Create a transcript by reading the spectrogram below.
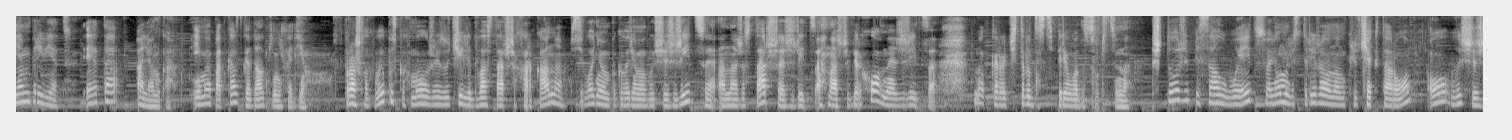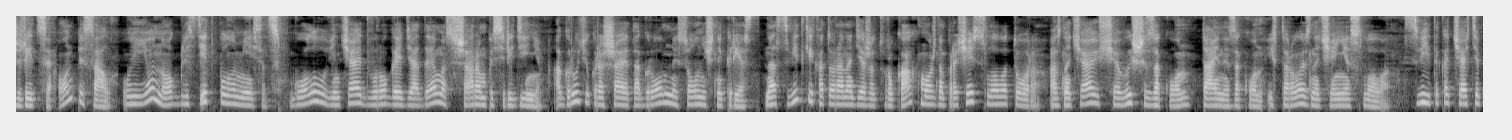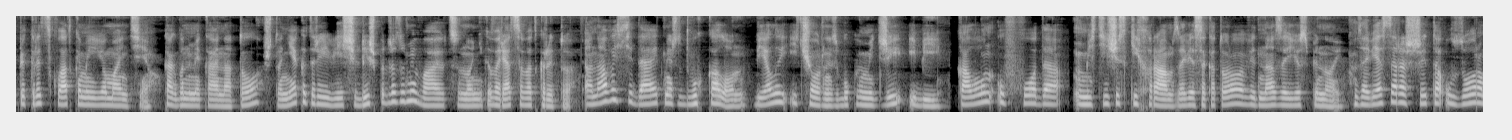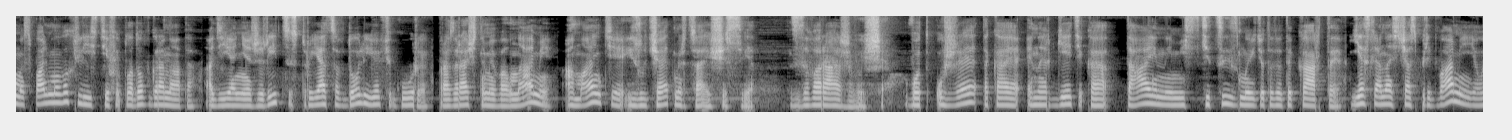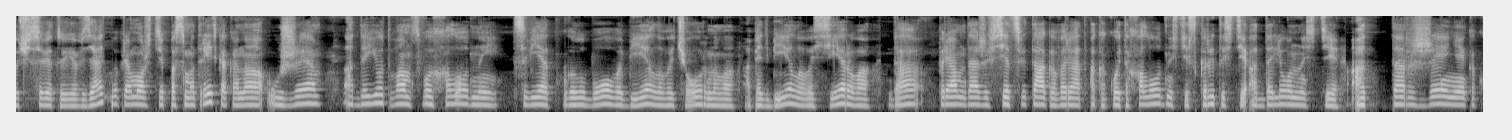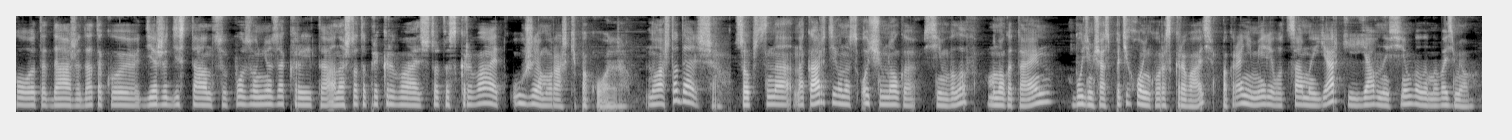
Всем привет! Это Аленка и мой подкаст «Гадалки не ходи». В прошлых выпусках мы уже изучили два старших аркана. Сегодня мы поговорим о высшей жрице, она же старшая жрица, она же верховная жрица. Ну, короче, трудности перевода, собственно. Что же писал Уэйд в своем иллюстрированном ключе к Таро о высшей жрице? Он писал, у ее ног блестит полумесяц, голову венчает двурогая диадема с шаром посередине, а грудь украшает огромный солнечный крест. На свитке, который она держит в руках, можно прочесть слово Тора, означающее высший закон, тайный закон и второе значение слова. Свиток отчасти прикрыт складками ее мантии, как бы намекая на то, что некоторые вещи лишь подразумеваются, но не говорятся в открытую. Она восседает между двух колонн, белый и черный, с буквами G и B. Колонн у входа в мистический храм, завеса которого видна за ее спиной. Завеса расшита узором из пальмовых листьев и плодов граната. Одеяния жрицы струятся вдоль ее фигуры прозрачными волнами, а мантия излучает мерцающий свет завораживающе. Вот уже такая энергетика тайны, мистицизма идет от этой карты. Если она сейчас перед вами, я очень советую ее взять. Вы прям можете посмотреть, как она уже отдает вам свой холодный цвет голубого, белого, черного, опять белого, серого, да, прям даже все цвета говорят о какой-то холодности, скрытости, отдаленности, от отторжение какого-то даже, да, такое держит дистанцию, поза у нее закрыта, она что-то прикрывает, что-то скрывает, уже мурашки по коже. Ну а что дальше? Собственно, на карте у нас очень много символов, много тайн. Будем сейчас потихоньку раскрывать. По крайней мере, вот самые яркие, явные символы мы возьмем.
